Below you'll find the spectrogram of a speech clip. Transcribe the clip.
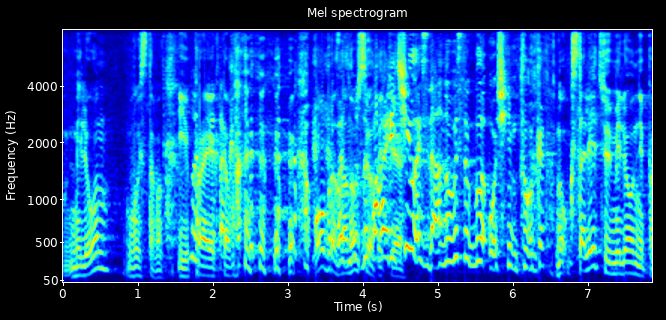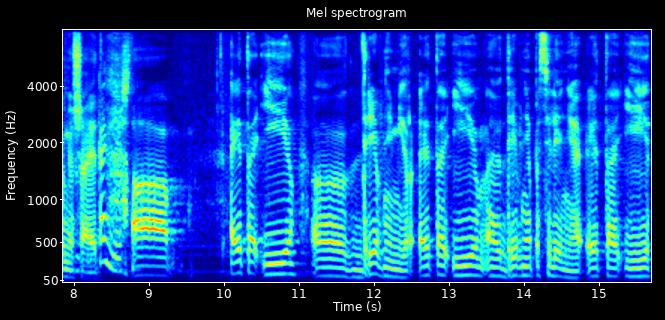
миллион выставок и Ну, проектов. Образно, но Возможно, все-таки. погорячилась, да, но выставок было очень много. Ну, к столетию миллион не помешает. Конечно. А, это и э, древний мир, это и э, древнее поселение, это и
